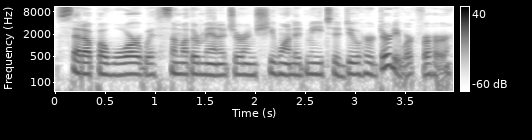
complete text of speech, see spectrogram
set up a war with some other manager and she wanted me to do her dirty work for her.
